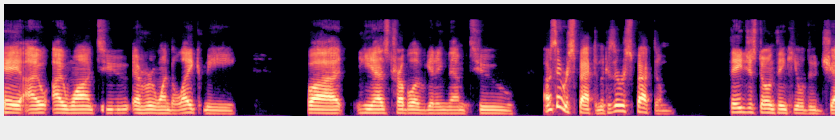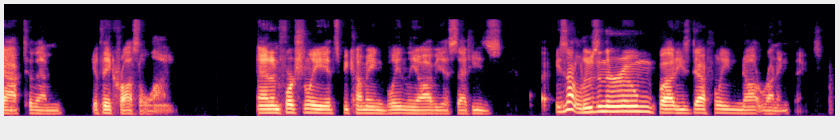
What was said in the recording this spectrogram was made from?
hey, I I want to everyone to like me, but he has trouble of getting them to I would say respect him because they respect him. They just don't think he'll do jack to them if they cross a line. And unfortunately, it's becoming blatantly obvious that he's he's not losing the room, but he's definitely not running things.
